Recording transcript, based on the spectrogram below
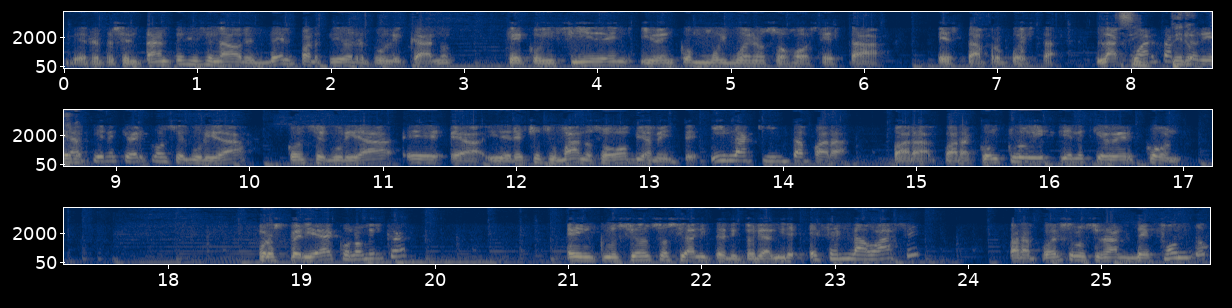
de representantes y senadores del Partido Republicano que coinciden y ven con muy buenos ojos esta, esta propuesta. La cuarta prioridad tiene que ver con seguridad con seguridad eh, eh, y derechos humanos, obviamente. Y la quinta, para, para, para concluir, tiene que ver con prosperidad económica e inclusión social y territorial. Mire, esa es la base para poder solucionar de fondo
